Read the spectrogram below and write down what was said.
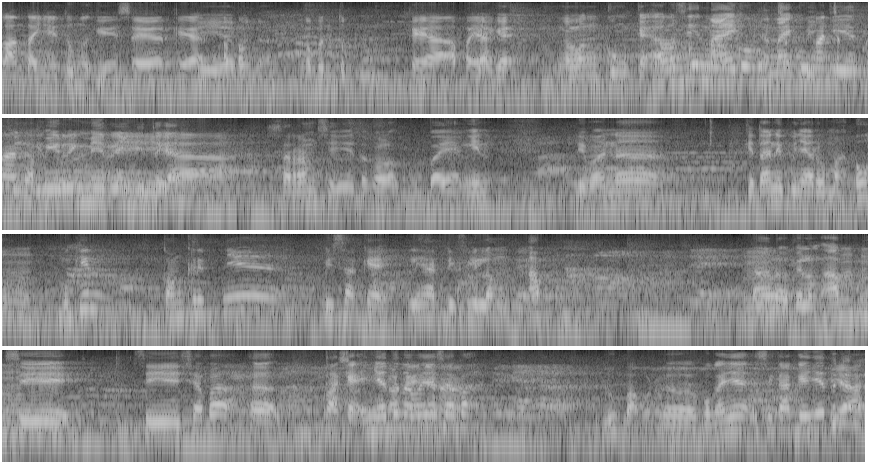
lantainya itu ngegeser kayak Iya, apa benar. ngebentuk kayak apa ya? Kayak, kayak ngelengkung kayak apa sih naik naik dikit bisa gitu. miring-miring gitu kan. Iya. Serem sih itu kalau bayangin di mana kita nih punya rumah. Oh, Hmm. mungkin konkretnya bisa kayak lihat di film Up. Tahu Hmm. lo film Up Hmm. si si siapa eh, kakeknya tuh namanya Kakeknya, siapa? Lupa aku namanya. Loh, pokoknya si kakeknya tuh Iya. kan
